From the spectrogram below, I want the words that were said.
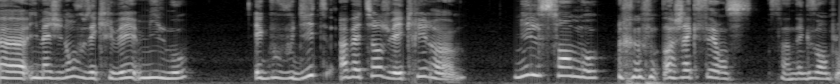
euh, imaginons vous écrivez 1000 mots et que vous vous dites ah bah tiens je vais écrire euh, 1100 mots dans chaque séance. C'est un exemple.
